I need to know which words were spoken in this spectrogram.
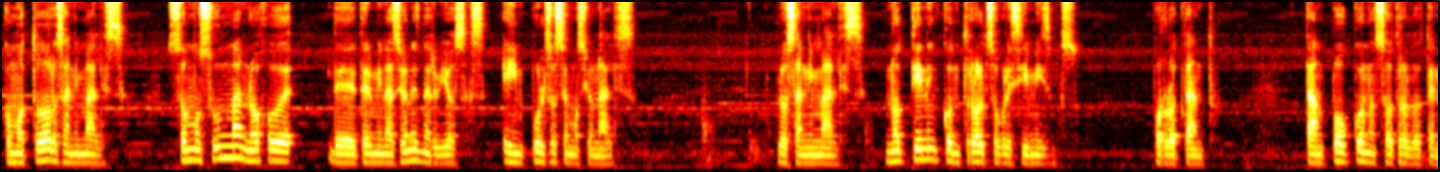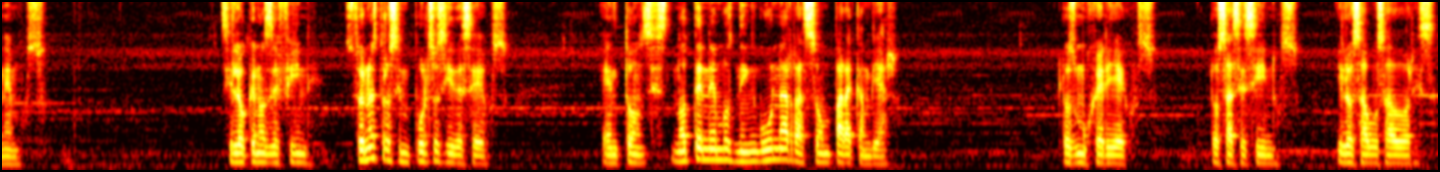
como todos los animales, somos un manojo de, determinaciones nerviosas e impulsos emocionales. Los animales no tienen control sobre sí mismos. Por lo tanto, tampoco nosotros lo tenemos. Si lo que nos define son nuestros impulsos y deseos, entonces no tenemos ninguna razón para cambiar. Los mujeriegos, los asesinos y los abusadores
